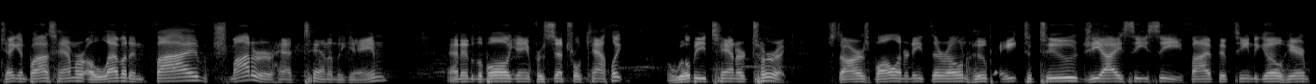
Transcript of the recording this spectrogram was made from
Kegan Bosshammer 11 and 5. Schmaderer had 10 in the game. And into the ball game for Central Catholic will be Tanner Turek. Stars ball underneath their own hoop, 8 to 2, GICC. 5.15 to go here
